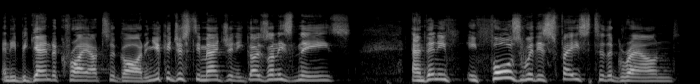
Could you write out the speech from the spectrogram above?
and he began to cry out to God. And you can just imagine he goes on his knees and then he, he falls with his face to the ground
